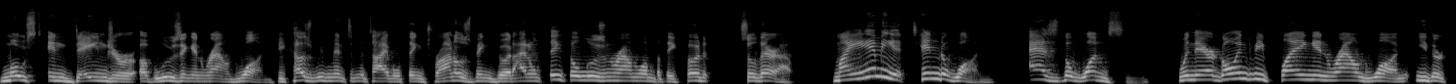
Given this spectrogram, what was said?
most in danger of losing in round one because we mentioned the Thybulle thing. Toronto's been good. I don't think they'll lose in round one, but they could, so they're out. Miami at 10 to 1 as the one seed when they are going to be playing in round one, either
